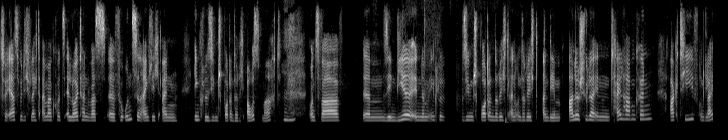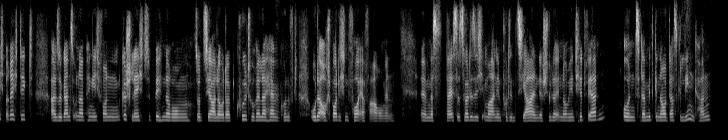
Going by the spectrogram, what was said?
zuerst würde ich vielleicht einmal kurz erläutern, was äh, für uns denn eigentlich einen inklusiven Sportunterricht ausmacht. Mhm. Und zwar ähm, sehen wir in einem inklusiven Sportunterricht einen Unterricht, an dem alle SchülerInnen teilhaben können, aktiv und gleichberechtigt, also ganz unabhängig von Geschlecht, Behinderung, sozialer oder kultureller Herkunft oder auch sportlichen Vorerfahrungen. Ähm, das heißt, es sollte sich immer an den Potenzialen der SchülerInnen orientiert werden. Und damit genau das gelingen kann,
